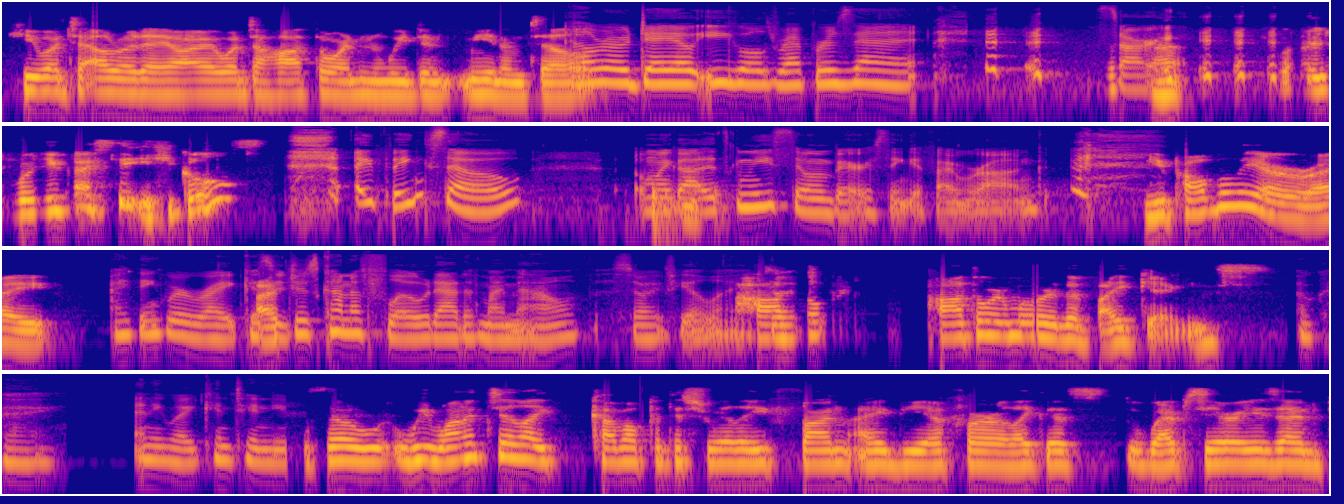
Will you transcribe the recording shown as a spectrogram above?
he went to El Rodeo, I went to Hawthorne, and we didn't meet until. El Rodeo Eagles represent. Sorry, Are- Were you guys the Eagles? I think so. Oh my god, it's gonna be so embarrassing if I'm wrong. You probably are right. I think we're right because it just kind of flowed out of my mouth. So I feel like Hawthorne, Hawthorne were the Vikings. okay. Anyway, continue. so we wanted to like come up with this really fun idea for like this web series and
